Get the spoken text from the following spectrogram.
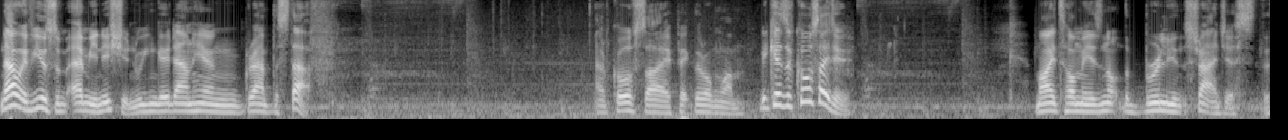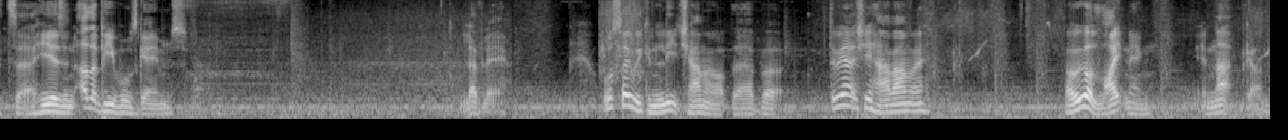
Now we've used some ammunition, we can go down here and grab the stuff. And of course I picked the wrong one. Because of course I do. My Tommy is not the brilliant strategist that uh, he is in other people's games. Lovely. Also, we can leech ammo up there, but do we actually have ammo? Oh, we got lightning in that gun.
